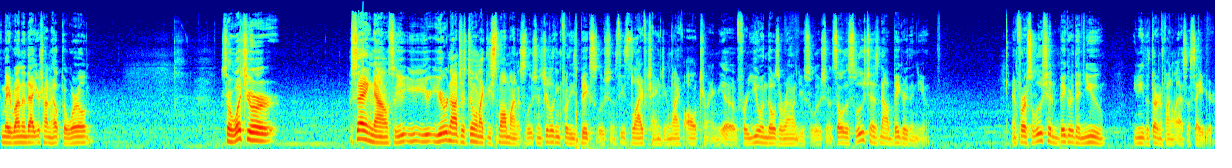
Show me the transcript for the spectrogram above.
who may run into that, you're trying to help the world. So, what you're saying now, so you you you're not just doing like these small minded solutions. You're looking for these big solutions, these life changing, life altering uh, for you and those around you solutions. So the solution is now bigger than you. And for a solution bigger than you, you need the third and final S, a savior.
